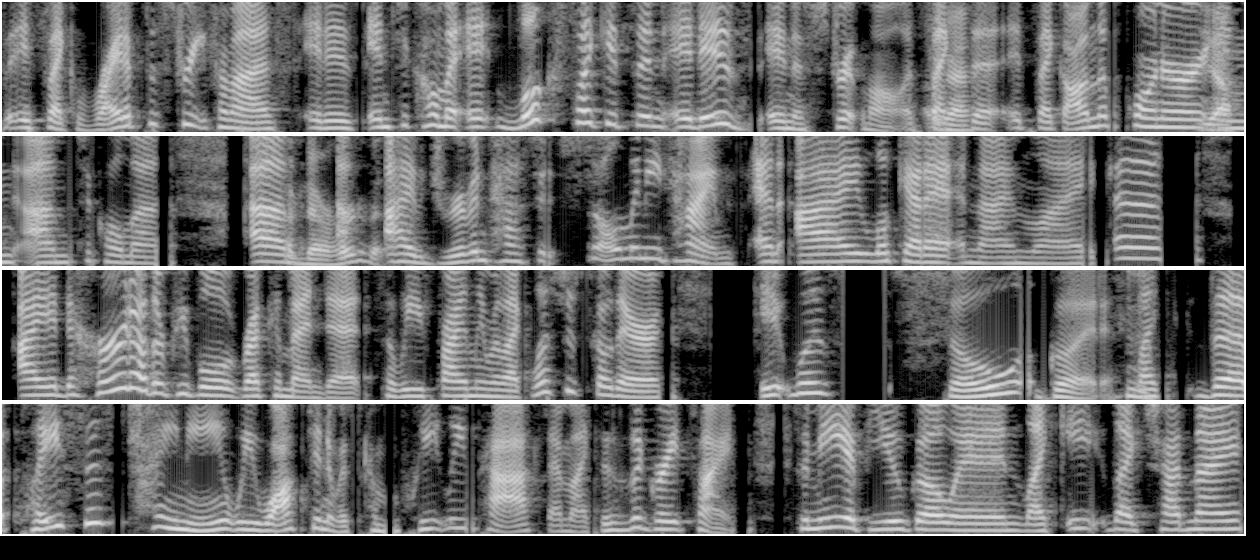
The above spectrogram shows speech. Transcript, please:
it's like right up the street from us it is in tacoma it looks like it's in it is in a strip mall it's like the it's like on the corner Yeah. in um tacoma um I've never heard of it. i've driven past it so many times and i look at it and i'm like eh. i had heard other people recommend it so we finally were like let's just go there it was so good Hmm. like the place is tiny we walked in it was completely packed i'm like this is a great sign to me if you go in like eat like chad and i if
